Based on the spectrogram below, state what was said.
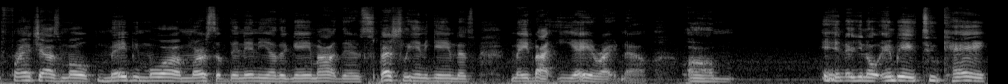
franchise mode maybe more immersive than any other game out there, especially any game that's made by EA right now. Um, and you know NBA 2K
